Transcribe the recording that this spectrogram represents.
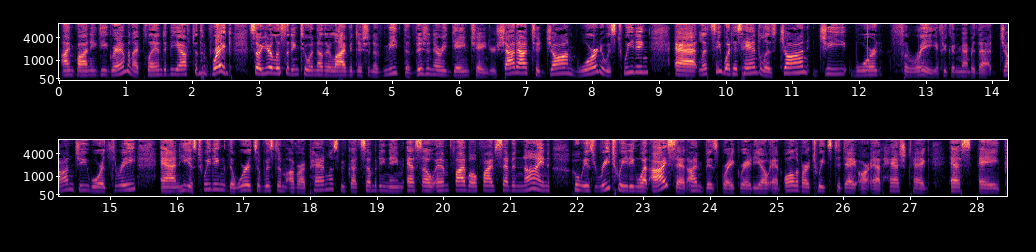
I'm Bonnie D. Graham, and I plan to be after the break. So you're listening to another live edition of Meet the Visionary Game Changer. Shout out to John Ward, who is tweeting at, let's see what his handle is, John G. Ward 3, if you can remember that. John G. Ward 3, and he is tweeting the words of wisdom of our panelists. We've got somebody named SOM50579 who is retweeting what I said. I'm BizBreak Radio, and all of our tweets today are at hashtag SAP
